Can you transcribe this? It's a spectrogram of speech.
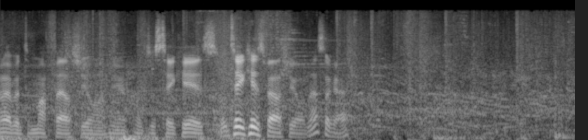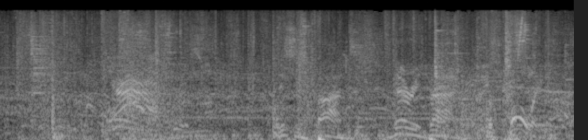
What happened to my Falchion here? We'll just take his. We'll take his Falchion. That's okay. This is bad. Very bad. Appalling.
